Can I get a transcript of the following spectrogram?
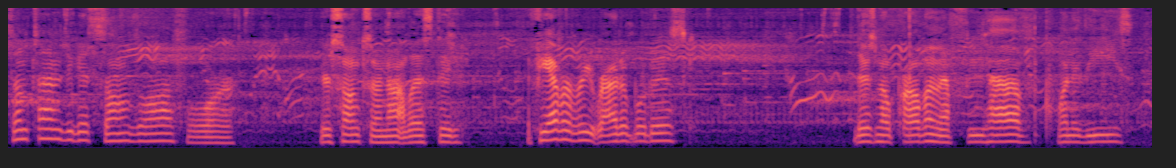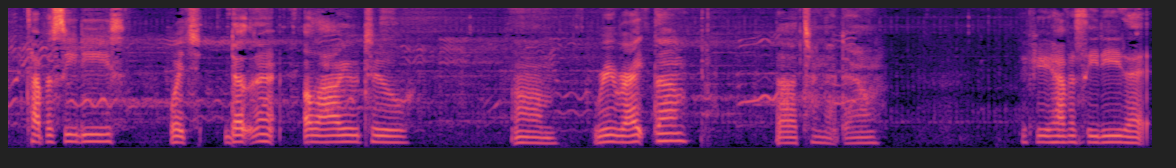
Sometimes you get songs off or your songs are not listed. If you have a rewritable disc, there's no problem if you have one of these type of CDs which doesn't allow you to um, rewrite them. Uh, turn that down. If you have a CD that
